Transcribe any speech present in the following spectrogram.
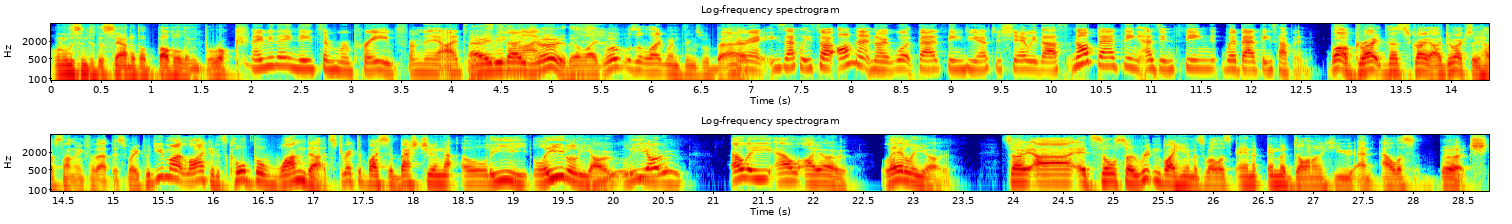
I want to listen to the sound of a bubbling brook." Maybe they need some reprieve from their idealistic Maybe they life. do. They're like, "What was it like when things were bad?" Correct, exactly. So, on that note, what bad thing do you have to share with us? Not bad thing, as in thing where bad things happen. Well, great. That's great. I do actually have something for that this week, but you might like it. It's called The Wonder. It's directed by Sebastian Lee, Lelio. Leo? L E L I O. Lelio. So uh, it's also written by him as well as Emma Donoghue and Alice Birch.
